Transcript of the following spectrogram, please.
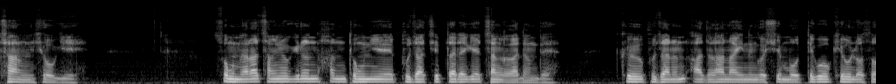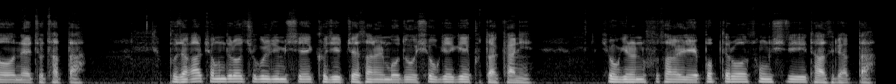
장효기 송나라 장효기는 한 동리의 부잣집 딸에게 장가가는데 그 부자는 아들 하나 있는 것이 못되고 게을러서 내쫓았다. 부자가 병들어 죽을 임시에 그 집 재산을 모두 효기에게 부탁하니 효기는 후사를 예법대로 성실히 다스렸다.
